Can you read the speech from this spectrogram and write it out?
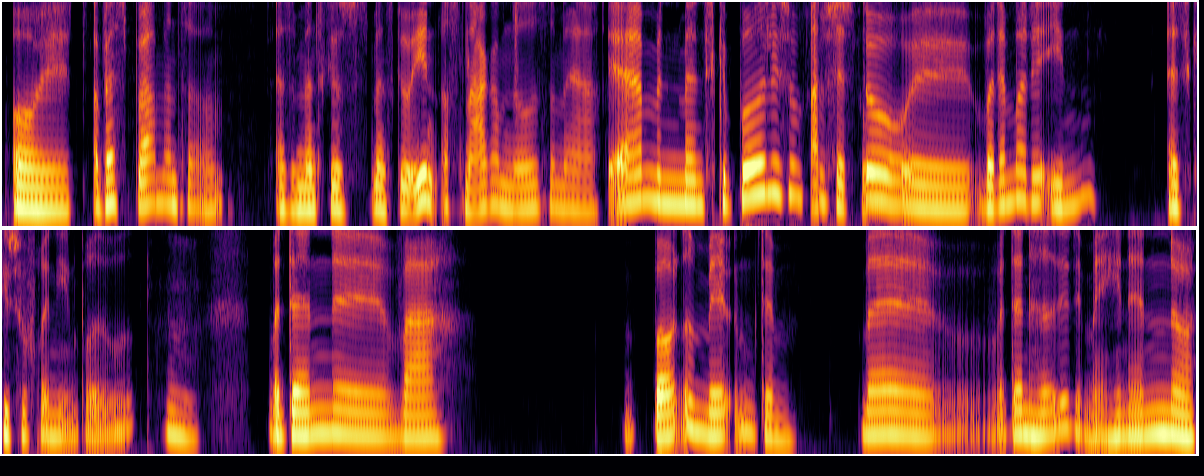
Og øh, Og hvad spørger man så om? Altså, man skal, jo, man skal jo ind og snakke om noget, som er... Ja, men man skal både ligesom forstå, øh, hvordan var det inden, at skizofrenien brød ud? Hmm. Hvordan øh, var båndet mellem dem? Hvad, hvordan havde de det med hinanden? Og,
